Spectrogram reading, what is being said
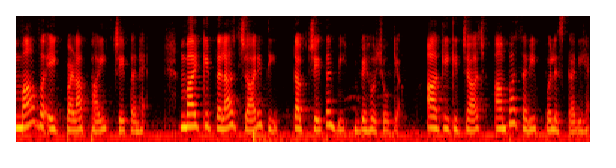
माँ व एक बड़ा भाई चेतन है। भाई की तलाश जारी थी, तब चेतन भी बेहोश हो गया। आगे की जाँच अम्बासरी पुलिस करी है।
